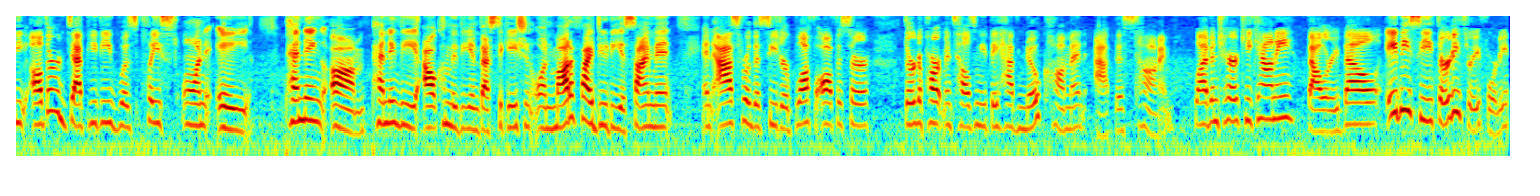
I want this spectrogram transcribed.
The other deputy was placed on a pending um, pending the outcome of the investigation on modified duty assignment. And as for the Cedar Bluff officer, their department tells me they have no comment at this time. Live in Cherokee County, Valerie Bell, ABC 3349.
